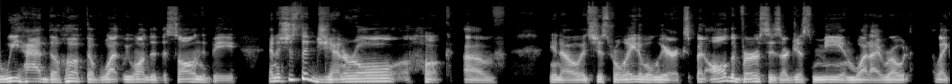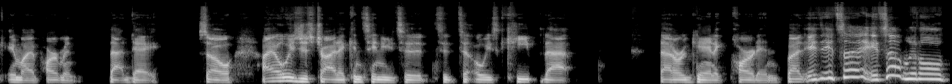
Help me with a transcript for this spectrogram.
we had the hook of what we wanted the song to be, and it's just a general hook of you know it's just relatable lyrics, but all the verses are just me and what I wrote like in my apartment that day. So I always just try to continue to to to always keep that that organic part in. But it, it's a it's a little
